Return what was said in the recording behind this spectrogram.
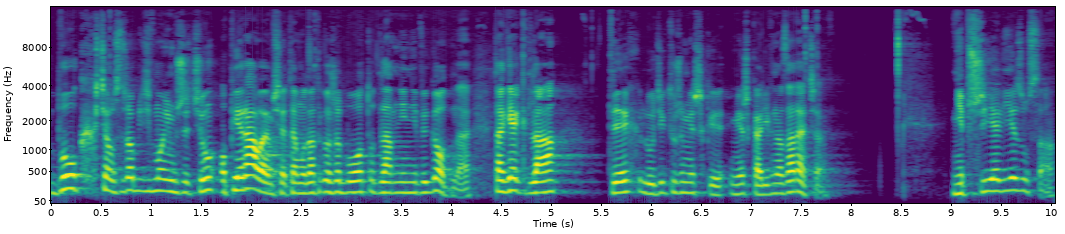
Bóg chciał zrobić w moim życiu. Opierałem się temu, dlatego że było to dla mnie niewygodne. Tak jak dla tych ludzi, którzy mieszkali w Nazarecie. Nie przyjęli Jezusa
